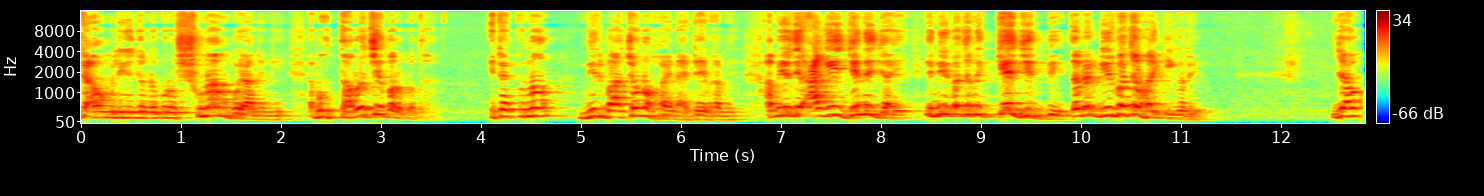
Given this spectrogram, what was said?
এটা আওয়ামী লীগের জন্য কোনো সুনাম বয়ে আনেনি, এবং তারও চেয়ে বড় কথা, এটা কোনো নির্বাচনও হয় না এটা এভাবে। আমি যদি আগেই জেনে যাই যে নির্বাচনে কে জিতবে, তাহলে নির্বাচন হয় কি করে? যাই হোক,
